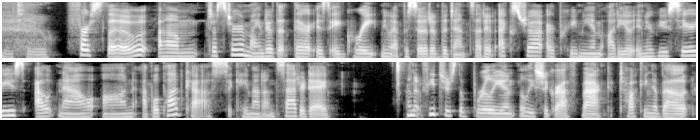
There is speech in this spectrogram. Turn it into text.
Me too. First, though, um, just a reminder that there is a great new episode of the Dance Edit Extra, our premium audio interview series, out now on Apple Podcasts. It came out on Saturday. And it features the brilliant Alicia Graf Mack talking about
